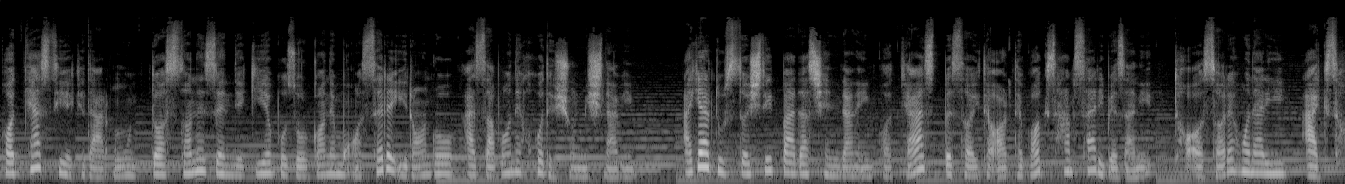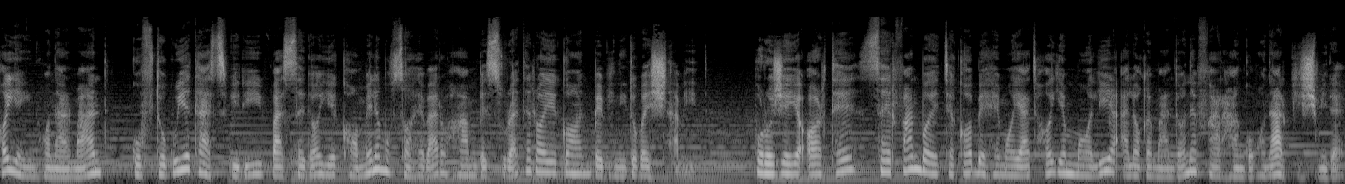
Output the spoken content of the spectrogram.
پادکستیه که در اون داستان زندگی بزرگان معاصر ایران رو از زبان خودشون میشنویم. اگر دوست داشتید بعد از شنیدن این پادکست به سایت آرتباکس هم سری بزنید. تا آثار هنری، عکس های این هنرمند، گفتگوی تصویری و صدای کامل مصاحبه رو هم به صورت رایگان ببینید و بشنوید. پروژه آرته صرفاً با اتکا به های مالی علاقمندان فرهنگ و هنر پیش میره.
